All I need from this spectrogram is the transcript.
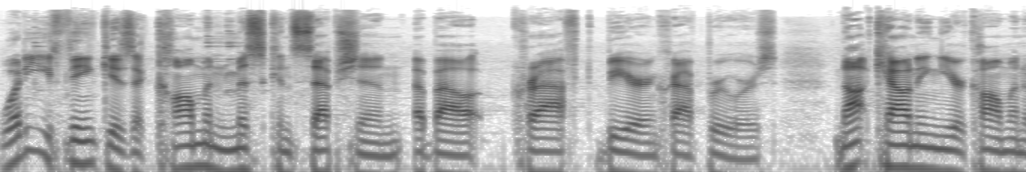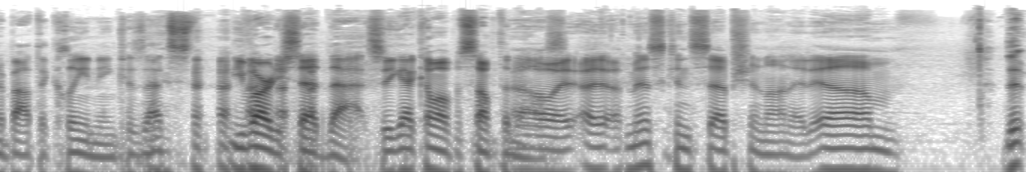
what do you think is a common misconception about craft beer and craft brewers? Not counting your comment about the cleaning, because that's you've already said that. So you got to come up with something oh, else. a, a misconception on it. Um, Th-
